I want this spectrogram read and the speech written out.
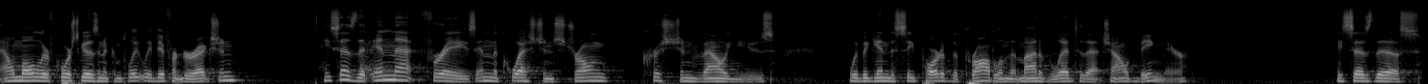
Al Mohler, of course, goes in a completely different direction. He says that in that phrase, in the question, strong Christian values, we begin to see part of the problem that might have led to that child being there. He says this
